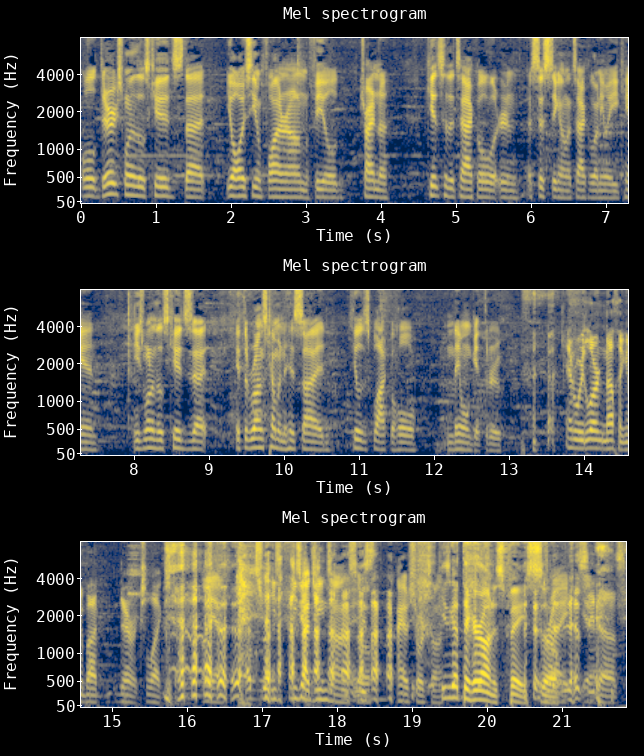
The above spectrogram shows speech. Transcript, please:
Well, Derek's one of those kids that you always see him flying around on the field, trying to get to the tackle or assisting on the tackle any way he can. He's one of those kids that if the run's coming to his side, he'll just block the hole and they won't get through. And we learned nothing about Derek's legs. Oh yeah, that's right. He's, he's got jeans on, so I have shorts on. He's got the hair on his face. So. Right. yes, yeah. he does.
